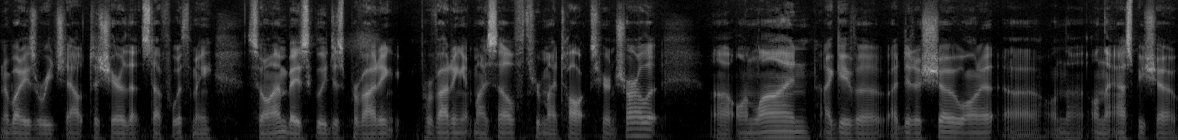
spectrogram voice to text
Nobody's reached out to share that stuff with me. So I'm basically just providing providing it myself through my talks here in Charlotte, uh, online. I gave a I did a show on it uh, on the on the Aspie show.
